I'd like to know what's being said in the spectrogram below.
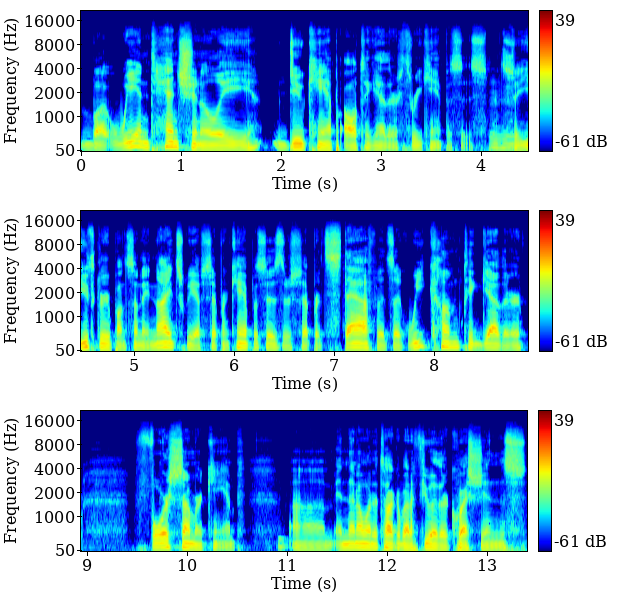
but we intentionally do camp all together, three campuses. So youth group on Sunday nights, we have separate campuses. There's separate staff, but it's like we come together for summer camp. Um, and then I want to talk about a few other questions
